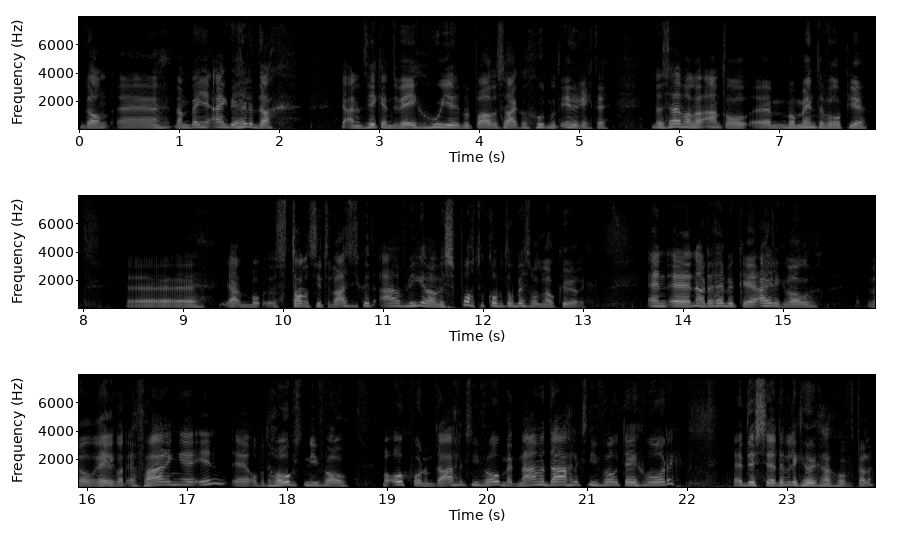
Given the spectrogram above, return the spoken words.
dan, uh, dan ben je eigenlijk de hele dag ja, aan het weekend wegen hoe je bepaalde zaken goed moet inrichten. En er zijn wel een aantal uh, momenten waarop je uh, ja, standaard situaties kunt aanvliegen, maar bij sporten komt het toch best wel nauwkeurig. En nou, daar heb ik eigenlijk wel, wel redelijk wat ervaring in, op het hoogste niveau, maar ook gewoon op dagelijks niveau, met name dagelijks niveau tegenwoordig. dus daar wil ik heel graag over vertellen.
